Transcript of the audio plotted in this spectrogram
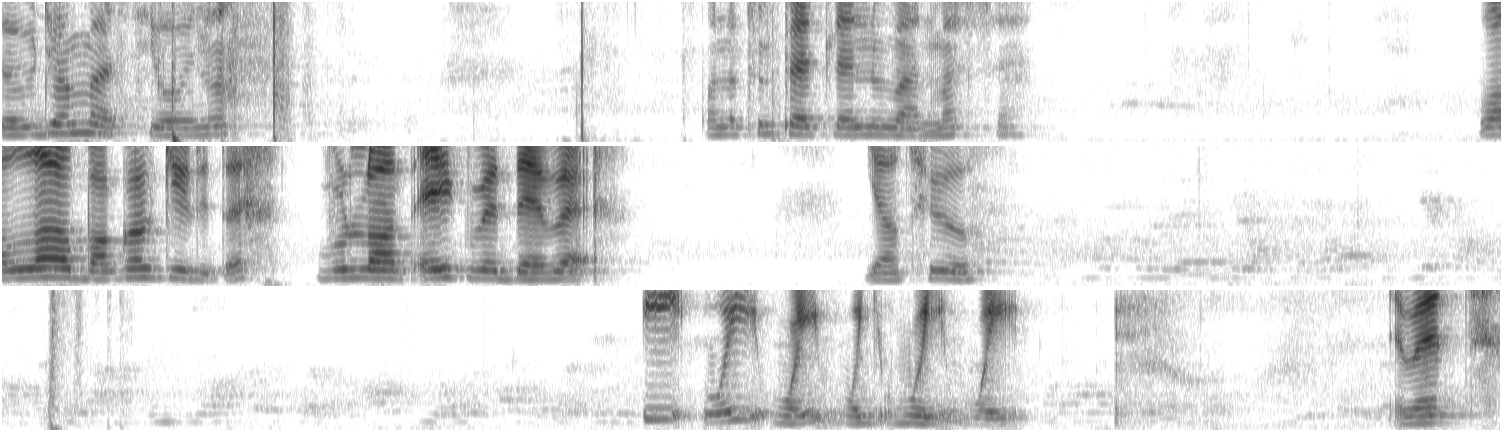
Döveceğim ben siyah. Bana tüm petlerini vermezse. Vallahi baga girdi. Vurland ek ve deve. Yatıyor. İ- Wait, wait, wait, wait, wait. Evet.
